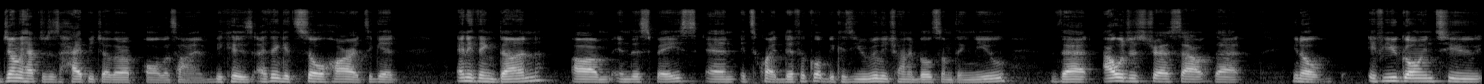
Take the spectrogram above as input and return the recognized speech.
generally have to just hype each other up all the time because I think it's so hard to get anything done um, in this space, and it's quite difficult because you're really trying to build something new. That I would just stress out that you know if you're going to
